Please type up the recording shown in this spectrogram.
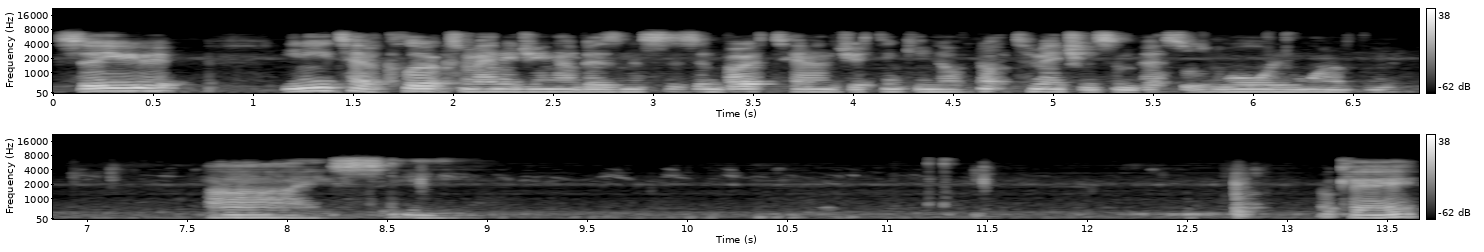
So you you need to have clerks managing our businesses in both towns you're thinking of, not to mention some vessels moored in one of them. Ah, I see. Okay.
